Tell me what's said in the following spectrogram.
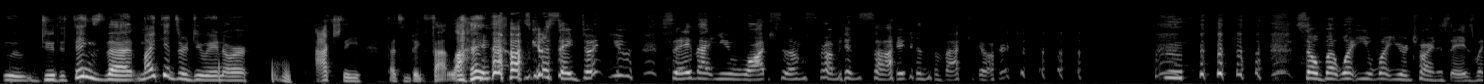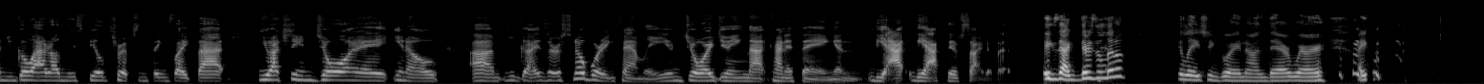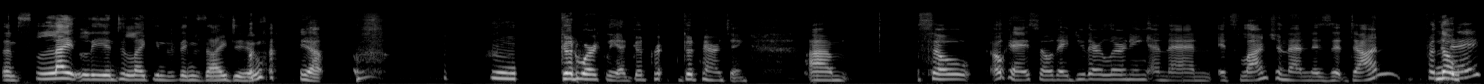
Do, do the things that my kids are doing, or actually that's a big fat lie i was gonna say don't you say that you watch them from inside in the backyard so but what you what you're trying to say is when you go out on these field trips and things like that you actually enjoy you know um, you guys are a snowboarding family you enjoy doing that kind of thing and the the active side of it exactly there's a little relation going on there where i am slightly into liking the things i do yeah good work, Leah. Good good parenting. Um, so okay, so they do their learning, and then it's lunch, and then is it done for the no. day?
